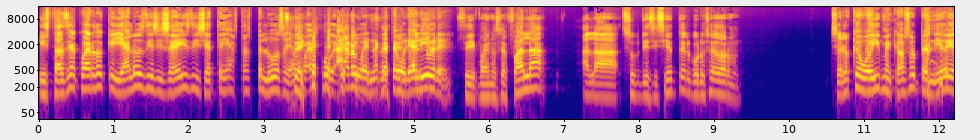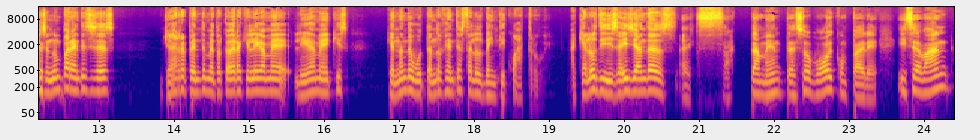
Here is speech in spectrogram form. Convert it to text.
¿Y estás de acuerdo que ya a los 16, 17 ya estás peludo? O sea, ya Sí. puedes jugar, güey, en una categoría libre. Sí, bueno, se fue a la, a la sub-17 del Borussia Dortmund. Sé lo que voy y me quedo sorprendido y haciendo un paréntesis es, yo de repente me toca ver aquí en Liga, Liga MX que andan debutando gente hasta los 24, güey. Aquí a los 16 ya andas... Exactamente, eso voy, compadre. Y se van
